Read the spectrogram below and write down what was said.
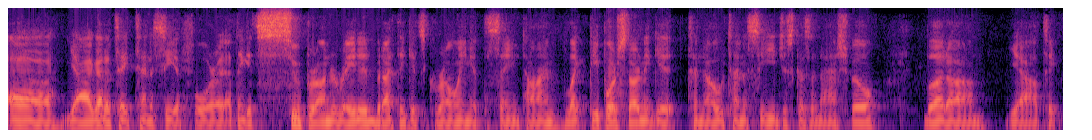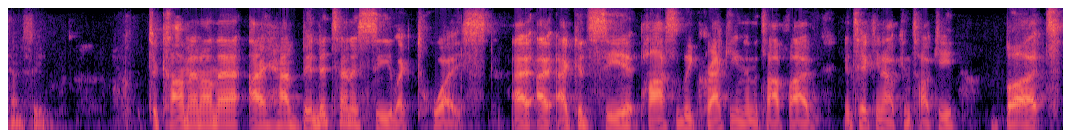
uh, yeah, I got to take Tennessee at four. I I think it's super underrated, but I think it's growing at the same time. Like people are starting to get to know Tennessee just because of Nashville. But um, yeah, I'll take Tennessee. To comment on that, I have been to Tennessee like twice. I, I, I could see it possibly cracking in the top five and taking out Kentucky, but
